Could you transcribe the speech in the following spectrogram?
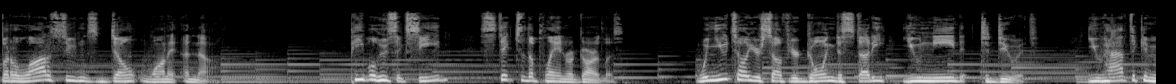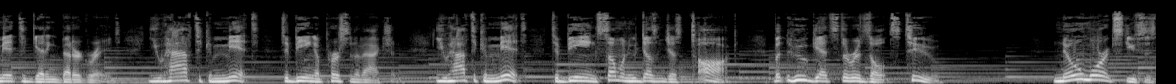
but a lot of students don't want it enough. People who succeed stick to the plan regardless. When you tell yourself you're going to study, you need to do it. You have to commit to getting better grades. You have to commit to being a person of action. You have to commit to being someone who doesn't just talk, but who gets the results too. No more excuses,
